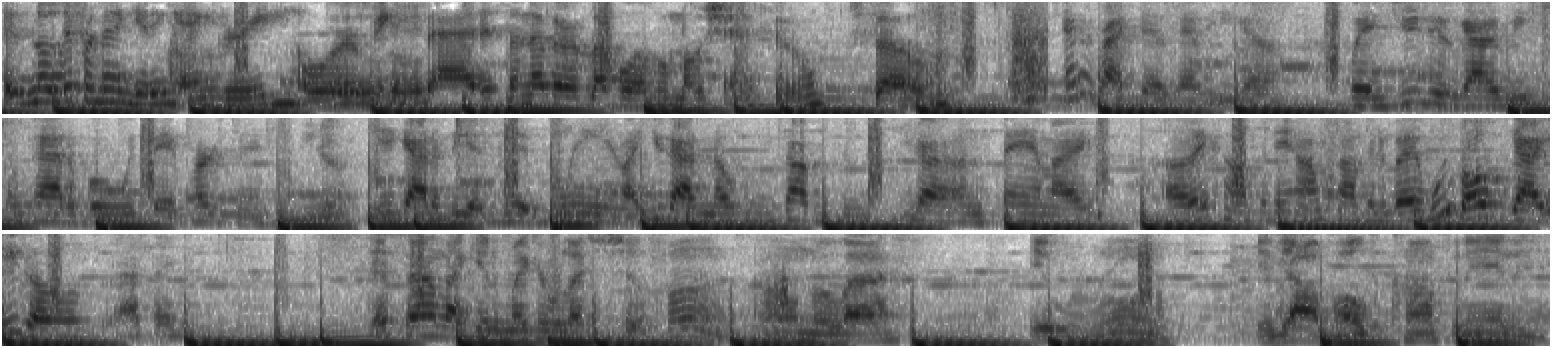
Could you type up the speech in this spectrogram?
it's no different than getting angry or being Mhm. sad. It's another level of emotion too. So, Everybody does have an ego, but you just gotta be compatible with that person. Yeah. It gotta be a good blend. Like you gotta know who you're talking to. You gotta understand like, oh, they confident, I'm confident, but we both got egos. I think. That sound like it'll make a relationship fun. I don't know why it would ruin them if y'all both confident and.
